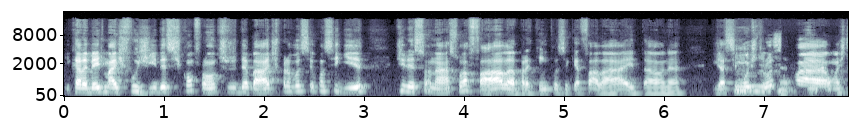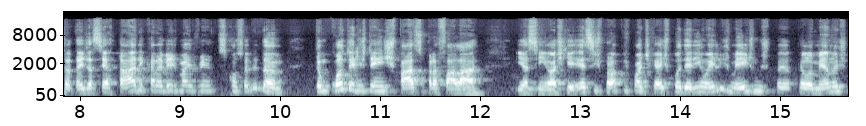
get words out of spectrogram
e cada vez mais fugir desses confrontos, dos debates, para você conseguir direcionar a sua fala para quem você quer falar e tal, né? Já se mostrou uhum. uma, uma estratégia acertada e cada vez mais vem se consolidando. Então, quanto eles têm espaço para falar, e assim, eu acho que esses próprios podcasts poderiam eles mesmos, pelo menos,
